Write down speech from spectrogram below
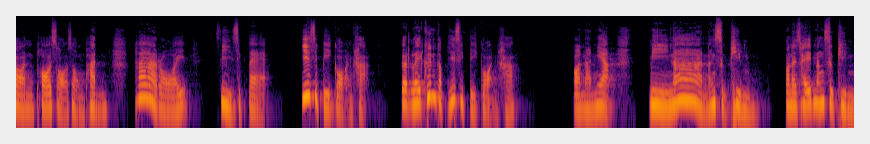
ตอนพ.ศ.2548 20 ปีก่อนค่ะ เกิดอะไรขึ้นกับ 20 ปีก่อนคะ?ตอนนั้นเนี่ยมีหน้าหนังสือพิมพ์ ตอนนั้นใช้หนังสือพิมพ์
